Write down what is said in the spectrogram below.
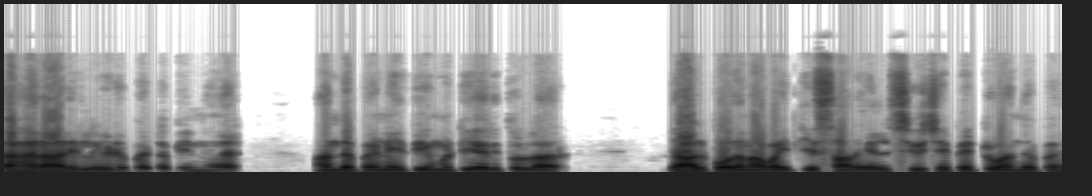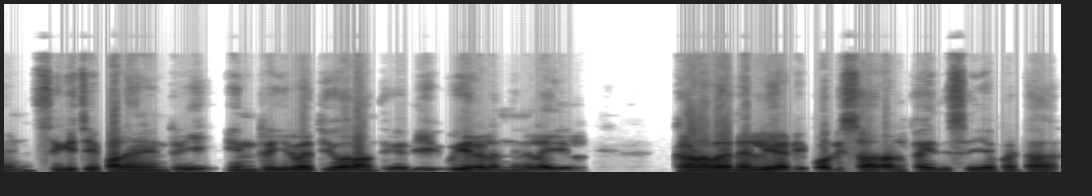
தகராறில் ஈடுபட்ட பின்னர் அந்த பெண்ணை தீமுட்டி எரித்துள்ளார். யாழ் போதனா வைத்தியசாலையில் சிகிச்சை பெற்று வந்த பெண் சிகிச்சை பலனின்றி இன்று இருபத்தி ஓராம் தேதி உயிரிழந்த நிலையில் கணவர் நெல்லியடி போலீசாரால் கைது செய்யப்பட்டார்.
